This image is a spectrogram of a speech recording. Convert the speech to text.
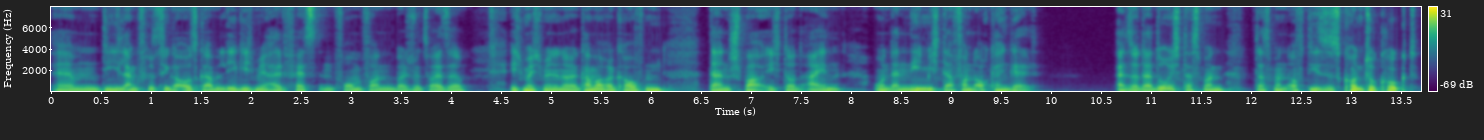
Ähm, die langfristige Ausgabe lege ich mir halt fest in Form von beispielsweise, ich möchte mir eine neue Kamera kaufen, dann spare ich dort ein und dann nehme ich davon auch kein Geld. Also dadurch, dass man, dass man auf dieses Konto guckt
